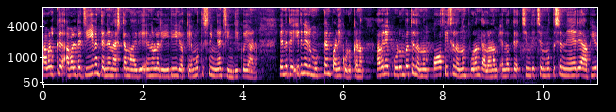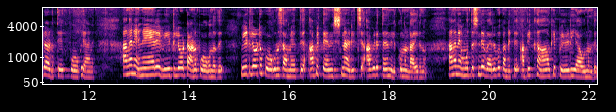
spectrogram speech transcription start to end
അവൾക്ക് അവളുടെ ജീവൻ തന്നെ നഷ്ടമായത് എന്നുള്ള രീതിയിലൊക്കെ മുത്തശ്ശൻ ഇങ്ങനെ ചിന്തിക്കുകയാണ്. എന്നിട്ട് ഇതിനൊരു മുട്ടൻ പണി കൊടുക്കണം. അവനെ കുടുംബത്തിൽ നിന്നും ഓഫീസിൽ നിന്നും പുറന്തള്ളണം എന്നൊക്കെ ചിന്തിച്ച് മുത്തശ്ശൻ നേരെ അഭിയുടെ അടുത്തേക്ക് പോവുകയാണ്. അങ്ങനെ നേരെ വീട്ടിലോട്ടാണ് പോകുന്നത്. വീട്ടിലോട്ട് പോകുന്ന സമയത്ത് അഭി ടെൻഷൻ അടിച്ച് അവിടെ തന്നെ നിൽക്കുന്നുണ്ടായിരുന്നു. അങ്ങനെ മുത്തശ്ശന്റെ വരവ് കണ്ടിട്ട് അഭിക്ക് ആകെ പേടിയാവുന്നുണ്ട്.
